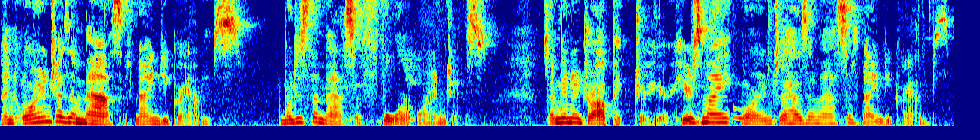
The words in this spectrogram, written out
An orange has a mass of 90 grams. What is the mass of four oranges? So I'm going to draw a picture here. Here's my orange that has a mass of 90 grams.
